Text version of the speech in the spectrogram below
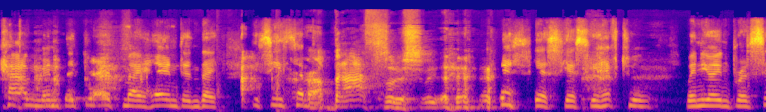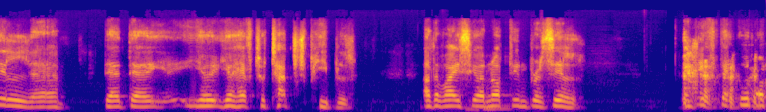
come and they grab my hand and they, you see, some. Abraços. yes, yes, yes. You have to, when you're in Brazil, uh, that uh, you, you have to touch people. Otherwise, you're not in Brazil. If they do not,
